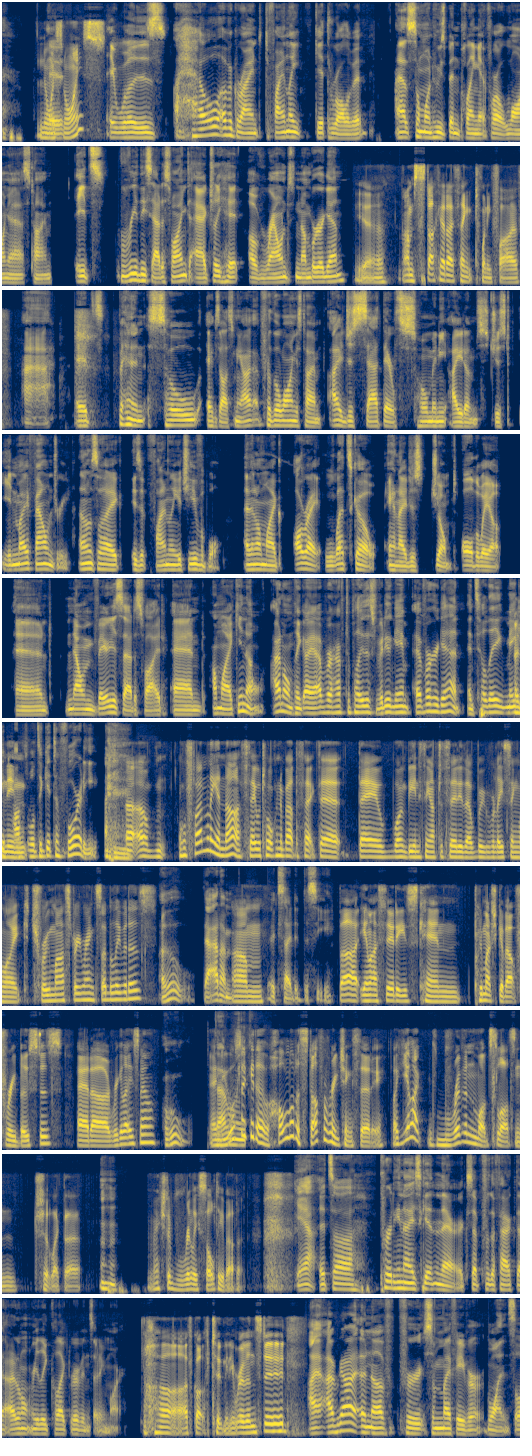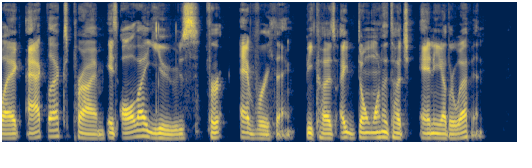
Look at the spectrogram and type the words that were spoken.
Noise, It- noise. It was a hell of a grind to finally get through all of it. As someone who's been playing it for a long ass time, it's really satisfying to actually hit a round number again. Yeah, I'm stuck at I think 25. Ah, it's been so exhausting. I, for the longest time, I just sat there with so many items just in my foundry. And I was like, is it finally achievable? And then I'm like, all right, let's go. And I just jumped all the way up. And now I'm very satisfied. And I'm like, you know, I don't think I ever have to play this video game ever again until they make I it mean- possible to get to 40. Uh, um, well, funnily enough, they were talking about the fact that there won't be anything after 30. They'll be releasing like true mastery ranks, I believe it is. oh, that I'm Um, excited to see. but MI30s can pretty much give out free boosters at uh, relays now. Ooh. And That you also only- get a whole lot of stuff for reaching 30. Like, you get like Riven mod slots and shit like that. Mhm. I'm actually really salty about it. Yeah, it's uh pretty nice getting there, except for the fact that I don't really collect Rivens anymore. Oh, I've got too many Rivens, dude. I, I've got enough for some of my favorite ones. Like Aklex Prime is all I use for everything because I don't want to touch any other weapon.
